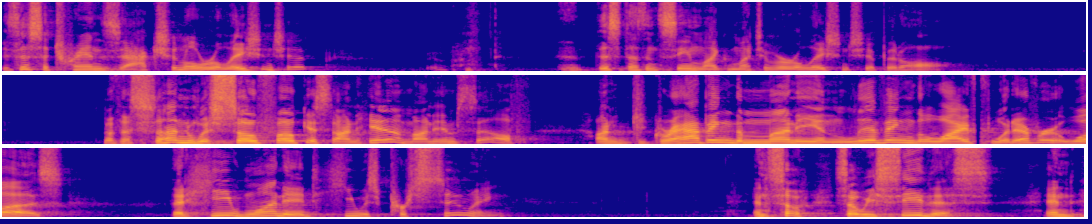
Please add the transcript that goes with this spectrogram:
Is this a transactional relationship? This doesn't seem like much of a relationship at all. But the son was so focused on him, on himself, on grabbing the money and living the life, whatever it was, that he wanted, he was pursuing. And so, so we see this. And,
